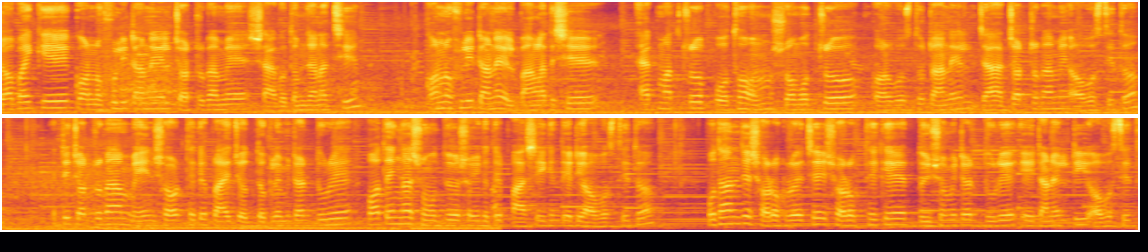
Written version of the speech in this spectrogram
সবাইকে কর্ণফুলী টানেল চট্টগ্রামে স্বাগতম জানাচ্ছি। কর্ণফুলী টানেল বাংলাদেশের একমাত্র প্রথম সমুদ্র গর্ভস্থ টানেল যা চট্টগ্রামে অবস্থিত। এটি চট্টগ্রাম মেইন শহর থেকে প্রায় চোদ্দ কিলোমিটার দূরে। পতেঙ্গা সমুদ্র সৈকতের পাশেই কিন্তু এটি অবস্থিত। প্রধান যে সড়ক রয়েছে, এই সড়ক থেকে দুইশো মিটার দূরে এই টানেলটি অবস্থিত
